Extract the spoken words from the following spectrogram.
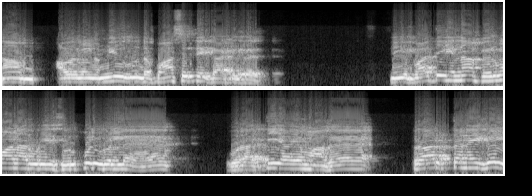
நாம் அவர்கள் நம் மீது கொண்ட பாசத்தை காட்டுகிறது. நீங்க பாத்தீங்கன்னா பெருமானாருடைய சொற்பொழிவுகள்ல ஒரு அத்தியாயமாக பிரார்த்தனைகள்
